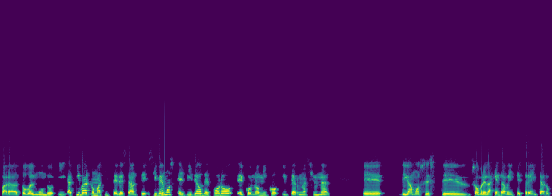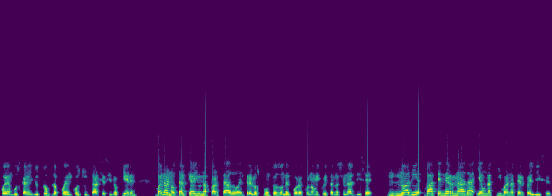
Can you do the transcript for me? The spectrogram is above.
para todo el mundo. Y aquí va lo más interesante. Si vemos el video del Foro Económico Internacional, eh, digamos, este, sobre la Agenda 2030, lo pueden buscar en YouTube, lo pueden consultar si así lo quieren, van a notar que hay un apartado entre los puntos donde el Foro Económico Internacional dice, nadie va a tener nada y aún así van a ser felices.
